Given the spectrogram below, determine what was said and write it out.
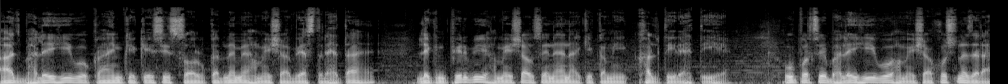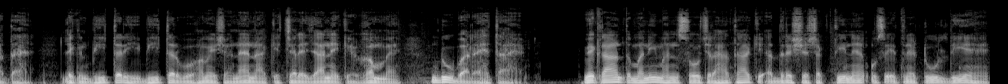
आज भले ही वो क्राइम के केसेस सॉल्व करने में हमेशा व्यस्त रहता है, लेकिन फिर भी हमेशा उसे नैना की कमी खलती रहती है। ऊपर से भले ही वो हमेशा खुश नज़र आता है, लेकिन भीतर ही भीतर वो हमेशा नैना के चले जाने के गम में डूबा रहता है। विक्रांत मनी मन सोच रहा था कि अदृश्य शक्ति ने उसे इतने टूल दिए हैं,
